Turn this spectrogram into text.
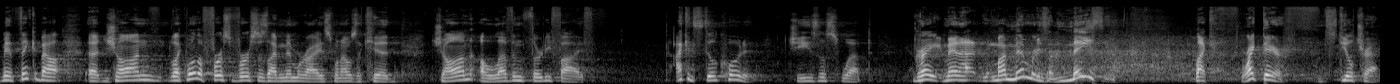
man, think about uh, John, like one of the first verses I memorized when I was a kid, John 11 35. I can still quote it. Jesus wept. Great, man. I, my memory is amazing. Like right there, steel trap.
